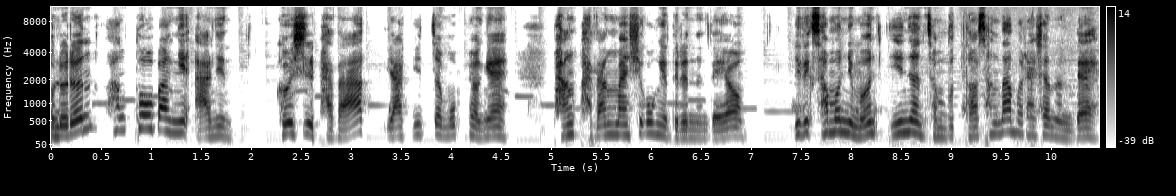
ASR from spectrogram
오늘은 황토방이 아닌 거실 바닥 약 2.5평에 방 바닥만 시공해 드렸는데요. 이득 사모님은 2년 전부터 상담을 하셨는데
